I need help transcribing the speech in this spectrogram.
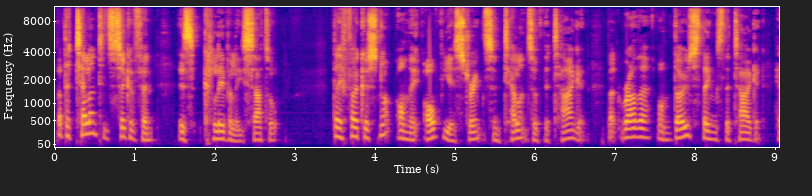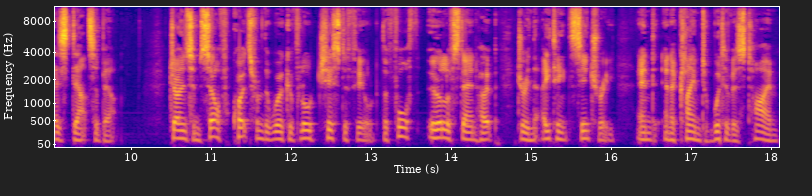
But the talented sycophant is cleverly subtle. They focus not on the obvious strengths and talents of the target, but rather on those things the target has doubts about. Jones himself quotes from the work of Lord Chesterfield, the fourth Earl of Stanhope during the 18th century and an acclaimed wit of his time,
